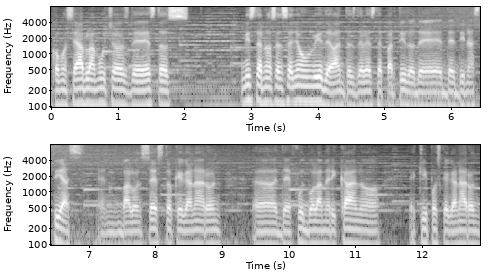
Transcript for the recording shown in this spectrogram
como se habla muchos de estos Mister nos enseñó un video antes de este partido de dinastías en baloncesto que ganaron, eh, de fútbol americano, equipos que ganaron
